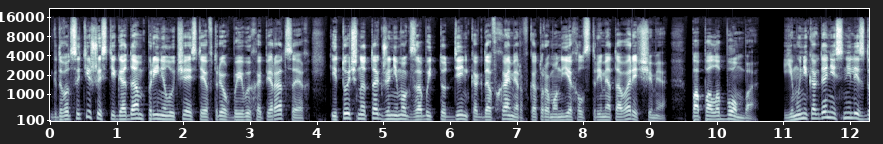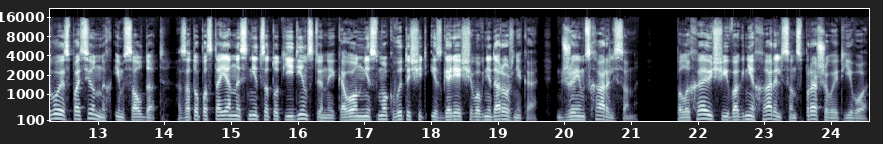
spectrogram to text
к 26 годам принял участие в трех боевых операциях и точно так же не мог забыть тот день, когда в «Хаммер», в котором он ехал с тремя товарищами, попала бомба. Ему никогда не снились двое спасенных им солдат, зато постоянно снится тот единственный, кого он не смог вытащить из горящего внедорожника, Джеймс Харрельсон. Полыхающий в огне Харрельсон спрашивает его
